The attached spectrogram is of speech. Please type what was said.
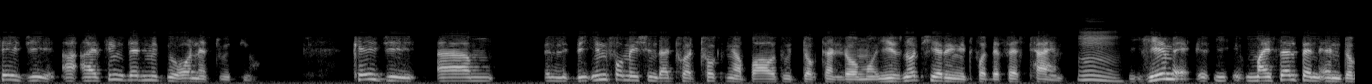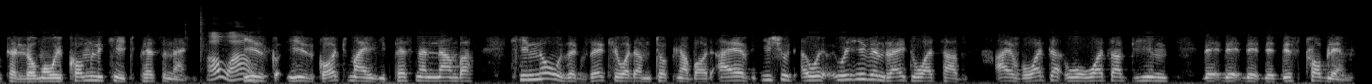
KG, I, I, think let me be honest with you. KG, um, the information that we're talking about with Dr. Dhlomo, he is not hearing it for the first time. Mm. Him, myself, and, and Dr. Dhlomo, we communicate personally. Oh, wow. He's, he's got my personal number. He knows exactly what I'm talking about. I have issued, uh, we, we even write WhatsApps. I have WhatsApp him the, the, the, this problem.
